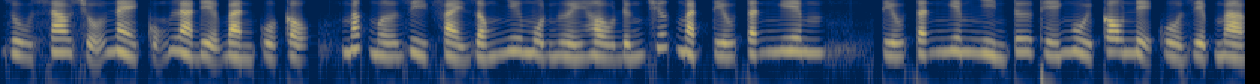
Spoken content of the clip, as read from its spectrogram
Dù sao chỗ này cũng là địa bàn của cậu, mắc mớ gì phải giống như một người hầu đứng trước mặt Tiếu Tấn Nghiêm. Tiếu Tấn Nghiêm nhìn tư thế ngồi câu nệ của Diệp Mạc,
